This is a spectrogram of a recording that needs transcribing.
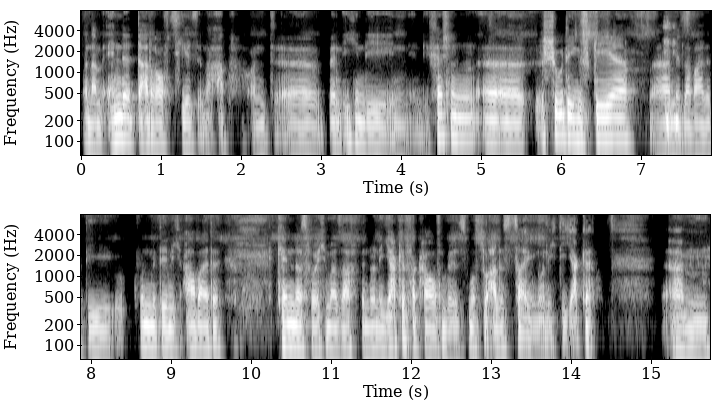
Und am Ende darauf zielt es immer ab. Und äh, wenn ich in die, in, in die Fashion-Shootings äh, gehe, äh, mittlerweile die Kunden, mit denen ich arbeite, kennen das, wo ich immer sage, wenn du eine Jacke verkaufen willst, musst du alles zeigen, nur nicht die Jacke. Ähm,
